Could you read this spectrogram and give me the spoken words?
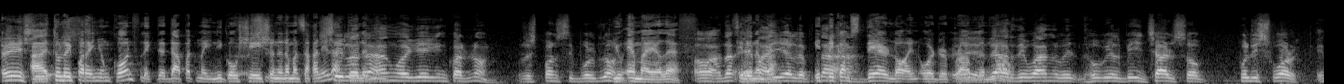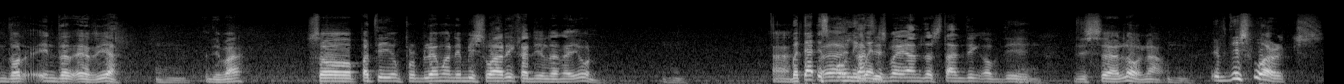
Eh, si- Ah, tuloy pa rin yung conflict na dapat may negotiation na naman sa kanila. Sila na ng- ang magiging kwan nun, responsible doon. yung MILF. Oh, the Sila na ba? MILF It becomes their law and order Eh, problem they now. are the one with, who will be in charge of police work in their, in their area. Mm-hmm. Di ba? So, pati yung problema ni Miswari, kanila na yun. Ah, But that is uh, only that when- is my understanding of the this uh, law now. If this works,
